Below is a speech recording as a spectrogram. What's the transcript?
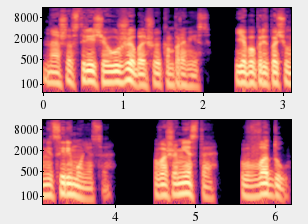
Наша встреча уже большой компромисс. Я бы предпочел не церемониться. Ваше место — в аду.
